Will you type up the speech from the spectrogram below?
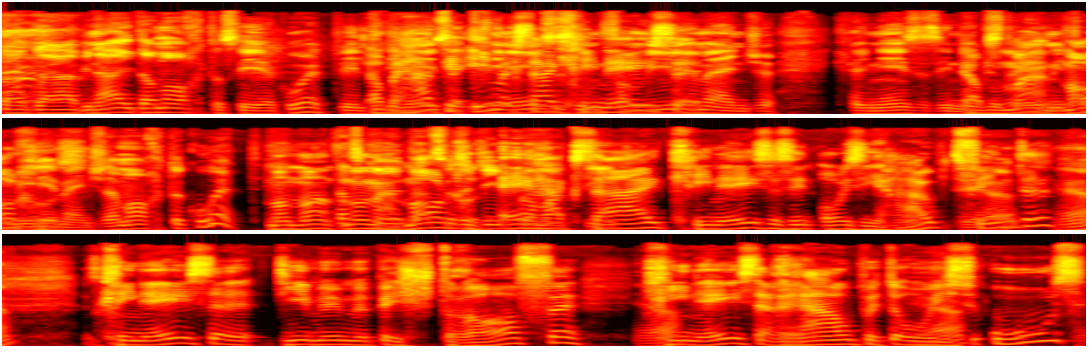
da glaube ich, nein, da macht er sehr gut. Weil aber er hat ja immer gesagt, Chinesen. Familienmenschen. Chinesen sind ja, extreme Familienmenschen. Das macht er gut. Moment, Moment, Markus, er hat gesagt, Chinesen sind unsere Hauptfinder. Ja, ja. Chinesen, die müssen wir bestrafen. Ja. Chinesen rauben uns aus.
